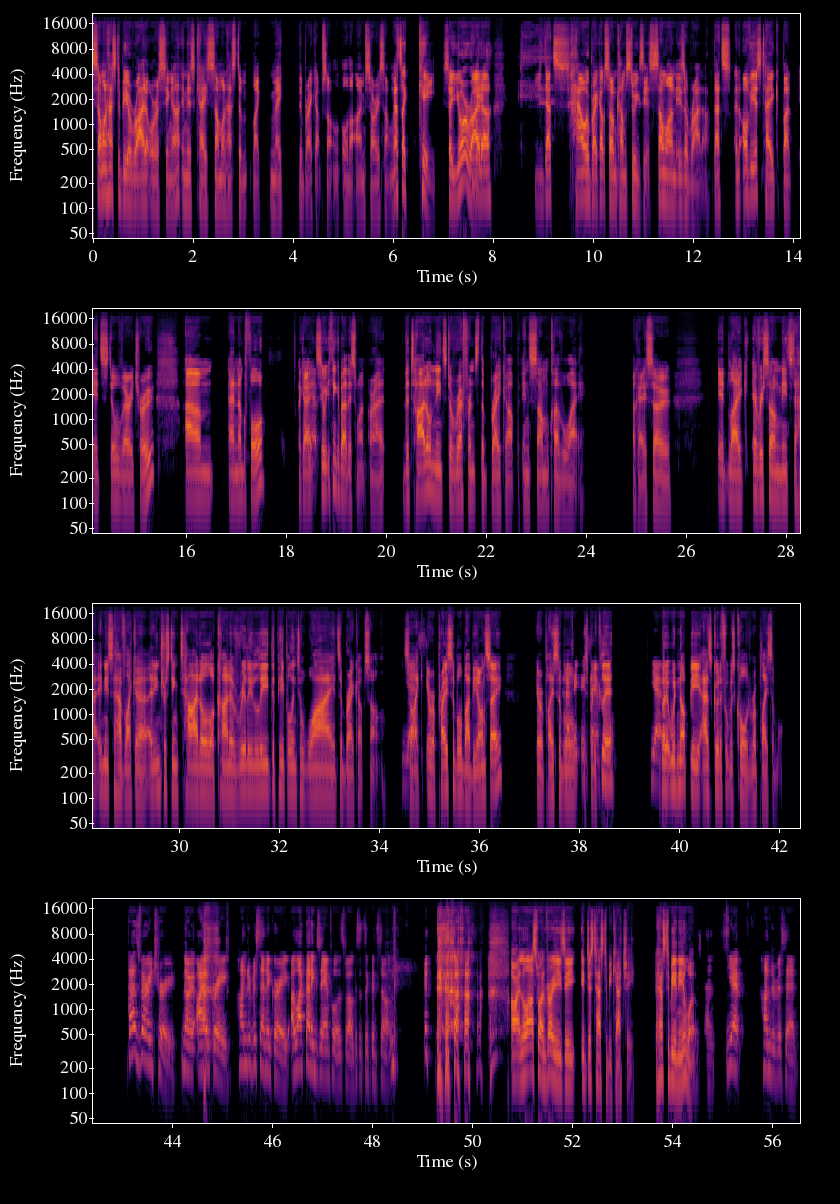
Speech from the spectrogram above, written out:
someone has to be a writer or a singer. In this case, someone has to like make the breakup song or the "I'm sorry" song. That's like key. So you're a writer. y- That's how a breakup song comes to exist. Someone is a writer. That's an obvious take, but it's still very true. Um, and number four, okay, Yep. see what you think about this one. All right. The title needs to reference the breakup in some clever way. Okay, so it like every song needs to have it needs to have like a an interesting title or kind of really lead the people into why it's a breakup song. So like Irreplaceable by Beyonce, Irreplaceable Perfect is pretty clear. Yeah, but it would not be as good if it was called Replaceable. that's very true. No, I agree. 100% agree. I like that example as well because it's a good song. All right, and the last one, very easy. It just has to be catchy. It has to be an earworm. 100%. Yep. Hundred percent.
